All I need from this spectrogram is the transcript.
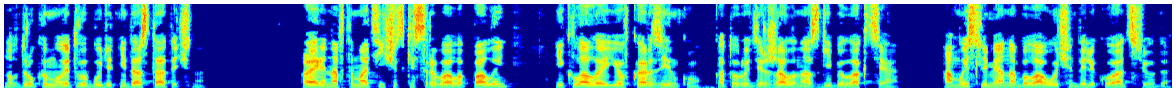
но вдруг ему этого будет недостаточно. Айрин автоматически срывала полынь и клала ее в корзинку, которую держала на сгибе локтя, а мыслями она была очень далеко отсюда.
